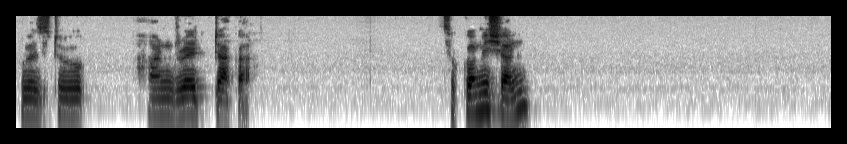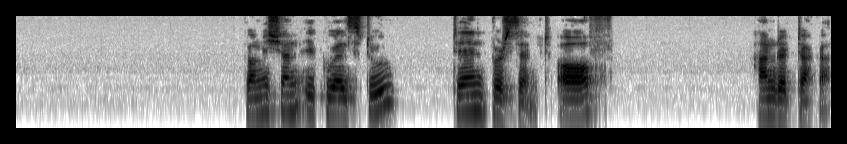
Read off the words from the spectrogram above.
equals to 100 taka. So commission commission equals to 10% of 100 taka.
